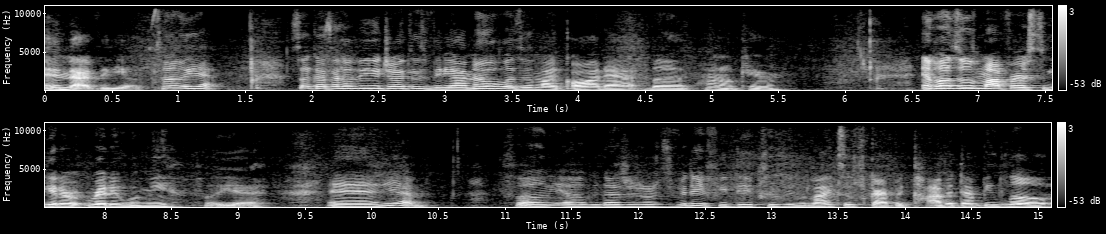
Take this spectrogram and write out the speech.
in that video. So yeah. So guys, I hope you enjoyed this video. I know it wasn't like all that, but I don't care. And plus it was my first to get it ready with me. So yeah. And yeah. So yeah, I hope you guys enjoyed this video. If you did, please leave a like, subscribe, and comment down below.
